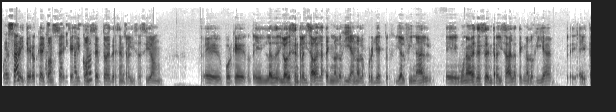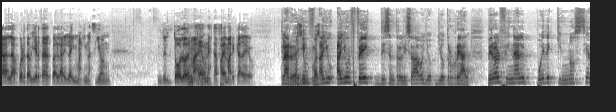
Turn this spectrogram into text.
Por eso reitero que, el que es el concepto de descentralización. Eh, porque lo, descentralizado es la tecnología, no los proyectos. Y al final, eh, una vez descentralizada la tecnología, eh, está la puerta abierta para la, imaginación. Todo lo demás es una estafa de mercadeo. Claro, pues hay, un, hay, un, hay, un, fake descentralizado y, otro real, pero al final puede que no sea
